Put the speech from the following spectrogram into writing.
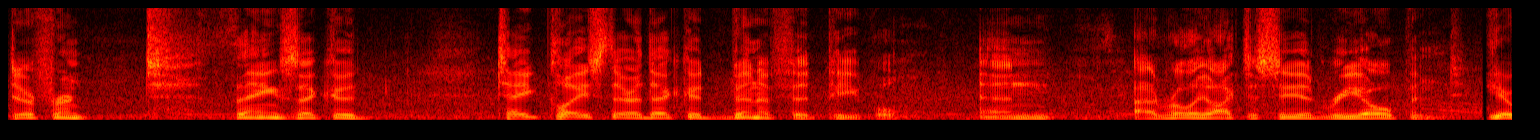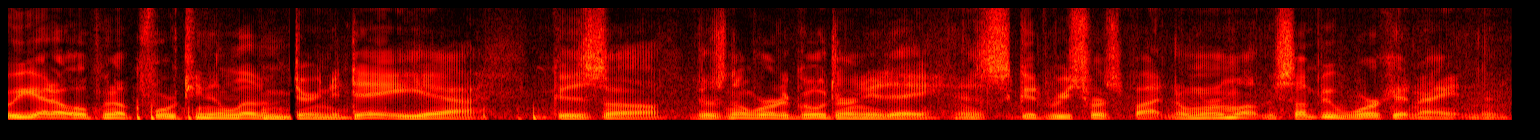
different things that could take place there that could benefit people. And I'd really like to see it reopened. Yeah, we got to open up 1411 during the day, yeah, because uh, there's nowhere to go during the day. And it's a good resource spot to warm up. And some people work at night and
